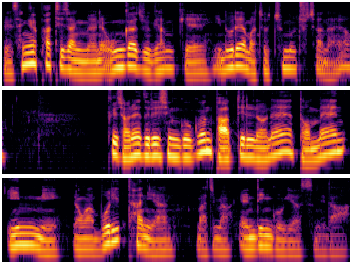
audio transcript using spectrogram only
그 생일 파티 장면에 온 가족이 함께 이 노래에 맞춰 춤을 추잖아요. 그 전에 들으신 곡은 밥 딜런의 The Man in Me, 영화 모리타니안 마지막 엔딩곡이었습니다.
